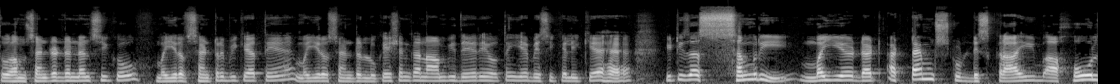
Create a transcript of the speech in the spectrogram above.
तो हम सेंटर टेंडेंसी को मैयर ऑफ़ सेंटर भी कहते हैं मैयर ऑफ़ सेंटर लोकेशन का नाम भी दे रहे होते हैं, ये बेसिकली क्या है? It is a summary measure that attempt to describe a whole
